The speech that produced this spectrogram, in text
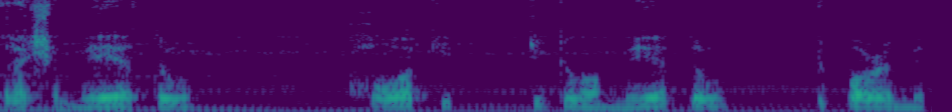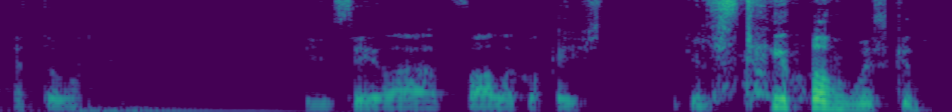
thrash metal, rock, de glam metal, de power metal, e sei lá, fala qualquer que eles têm uma música do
